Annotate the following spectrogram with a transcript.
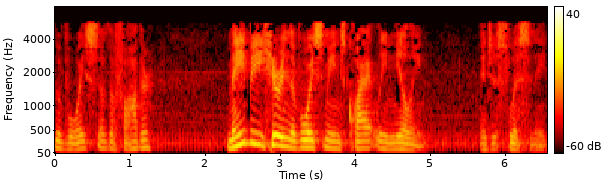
the voice of the Father? Maybe hearing the voice means quietly kneeling and just listening.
